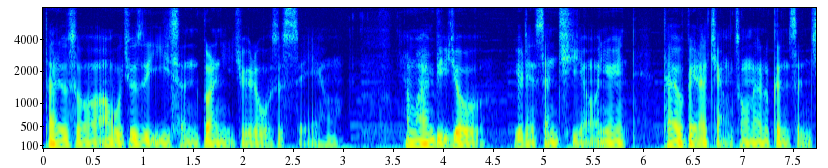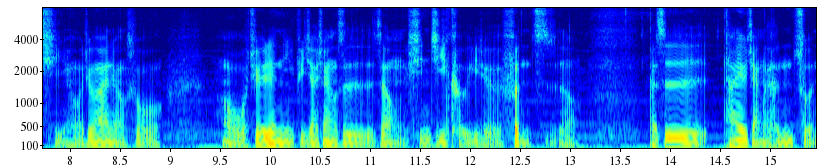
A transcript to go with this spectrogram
他就说：“啊，我就是医生，不然你觉得我是谁啊？”那马恩比就有点生气哦，因为他又被他讲中，那就更生气。我就跟他讲说：“哦，我觉得你比较像是这种心机可疑的分子哦。”可是他又讲的很准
